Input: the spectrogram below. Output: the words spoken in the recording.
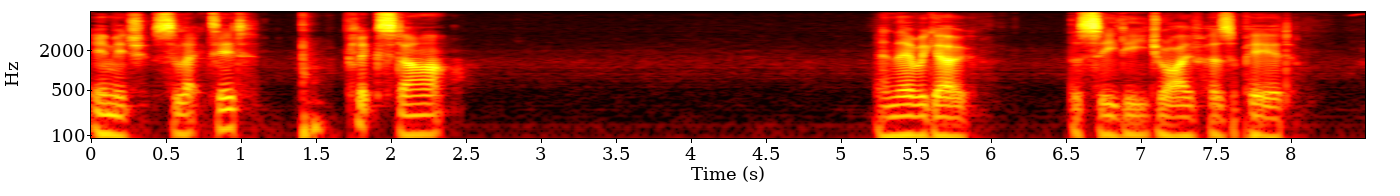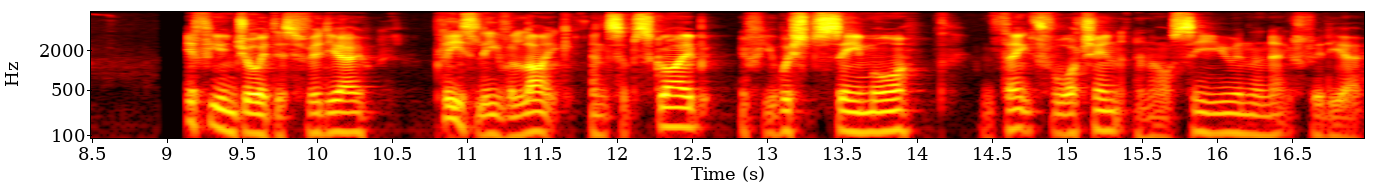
image selected click start and there we go. The CD drive has appeared. If you enjoyed this video please leave a like and subscribe if you wish to see more. And thanks for watching and I'll see you in the next video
